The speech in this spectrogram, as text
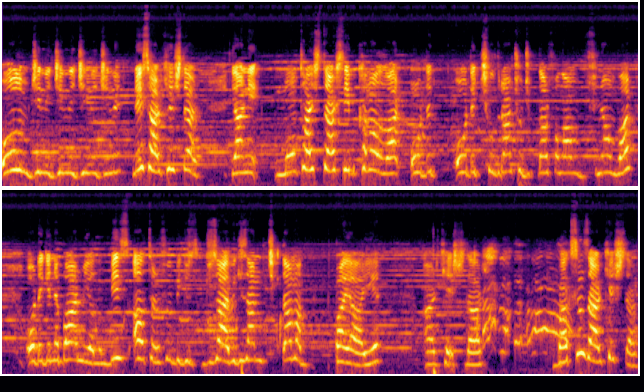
Oğlum Cini Cini Cini Cini. Neyse arkadaşlar yani Montaj Stars diye bir kanal var. Orada orada çıldıran çocuklar falan filan var. Orada gene bağırmayalım. Biz alt tarafı bir güz- güzel bir gizemli çıktı ama bayağı iyi arkadaşlar. Baksanıza arkadaşlar.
